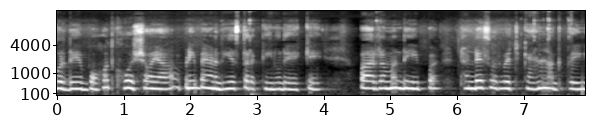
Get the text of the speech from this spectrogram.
ਗੁਰਦੇਵ ਬਹੁਤ ਖੁਸ਼ ਹੋਇਆ। ਆਪਣੀ ਭੈਣ ਦੀ ਇਸ ਤਰੱਕੀ ਨੂੰ ਦੇਖ ਕੇ ਪਰ ਰਮਨਦੀਪ ਠੰਡੇ ਸੁਰ ਵਿੱਚ ਕਹਿਣ ਲੱਗ ਪਈ,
